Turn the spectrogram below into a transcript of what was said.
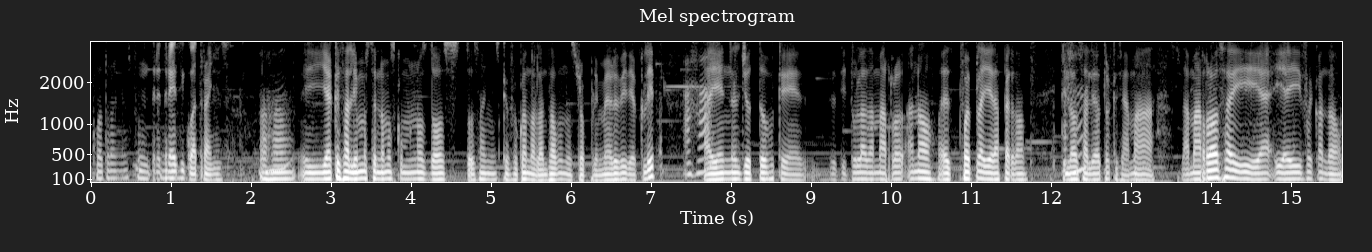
4 años. Entre 3 y 4 años. Ajá, y ya que salimos tenemos como unos 2 dos años que fue cuando lanzamos nuestro primer videoclip. Ajá. Ahí en el YouTube que se titula Dama Rosa. Ah, no, es- fue Playera, perdón. Y luego salió otro que se llama Dama Rosa y, y ahí fue cuando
